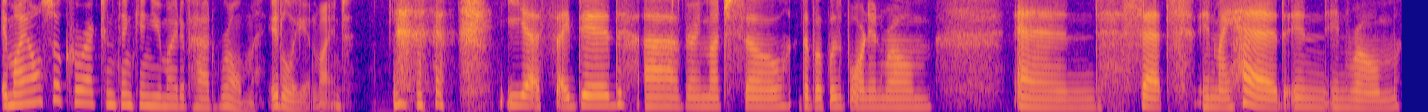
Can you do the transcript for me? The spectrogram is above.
Am I also correct in thinking you might have had Rome, Italy in mind? yes, I did, uh, very much so. The book was born in Rome and set in my head in, in Rome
